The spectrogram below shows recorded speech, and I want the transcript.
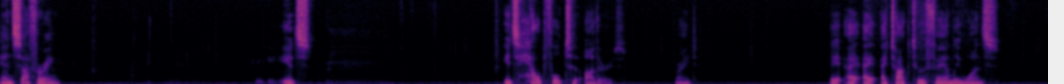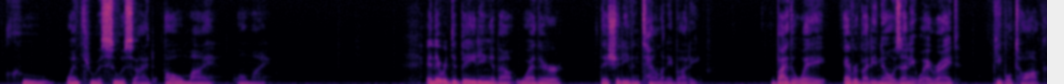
And suffering it's it's helpful to others, right? I, I, I talked to a family once who went through a suicide. Oh my, oh my. And they were debating about whether they should even tell anybody. By the way, everybody knows anyway, right? People talk.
